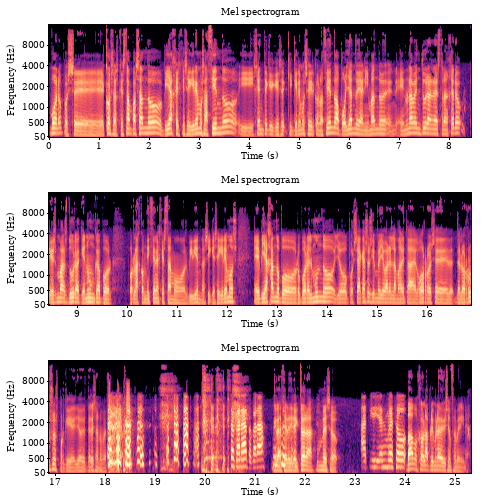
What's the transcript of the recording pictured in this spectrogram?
Bueno, pues eh, cosas que están pasando, viajes que seguiremos haciendo y gente que, que, que queremos seguir conociendo, apoyando y animando en, en, una aventura en el extranjero que es más dura que nunca por, por las condiciones que estamos viviendo. Así que seguiremos eh, viajando por, por el mundo. Yo, por si acaso, siempre llevaré en la maleta el gorro ese de, de los rusos porque yo de Teresa no me fío. tocará, tocará. Gracias, directora. Un beso. A ti, un beso. Vamos con la primera división femenina.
